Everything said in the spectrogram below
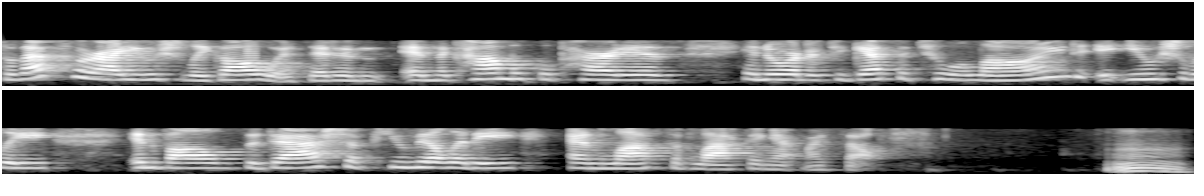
So that's where I usually go with it. And, and the comical part is, in order to get the two aligned, it usually involves a dash of humility and lots of laughing at myself. Mm.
